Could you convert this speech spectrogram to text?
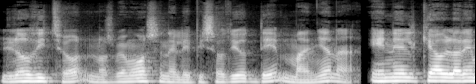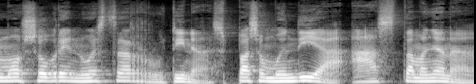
Lo dicho, nos vemos en el episodio de mañana, en el que hablaremos sobre nuestras rutinas. Pasa un buen día, hasta mañana.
